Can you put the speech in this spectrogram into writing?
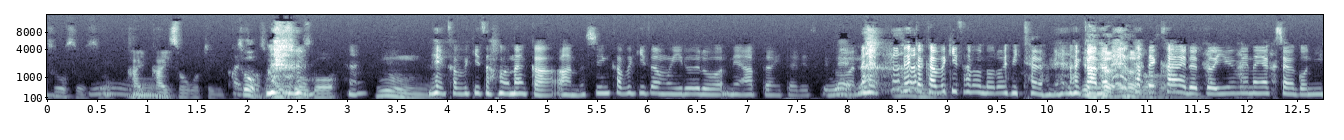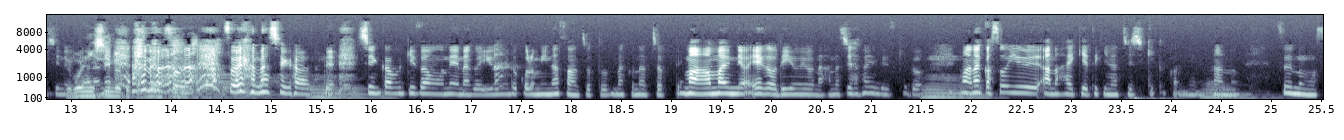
そうそうそうそう。うん改改装後というか。そう、改改装後 はい。うん。ね、歌舞伎座もなんか、あの、新歌舞伎座もいろいろね、あったみたいですけど、ね、ねなんか歌舞伎座の呪いみたいなね、なんかあの、立て帰ると有名な役者が5人死ぬみたいな、5ね。人死ぬとかね。そうそういう話があって、うん新歌舞伎座もね、なんか有名どころ皆さんちょっと亡くなっちゃって、まああんまり笑顔で言うような話じゃないんですけど、うんまあなんかそういうあの背景的な知識とかね、うんあの、そういうのも調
